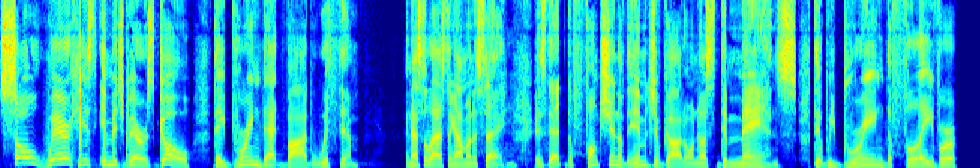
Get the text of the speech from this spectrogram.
So where his image bearers go, they bring that vibe with them. And that's the last thing I'm going to say Mm-hmm. is that the function of the image of God on us demands that we bring the flavor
